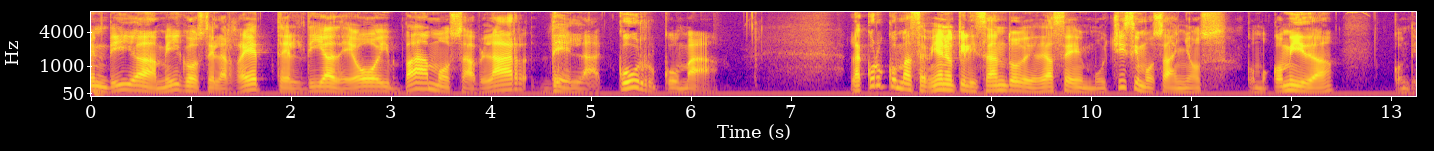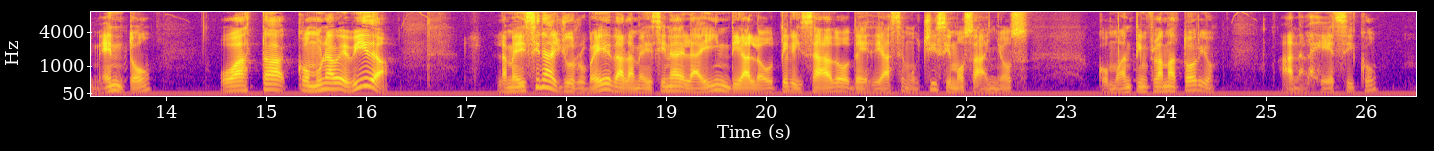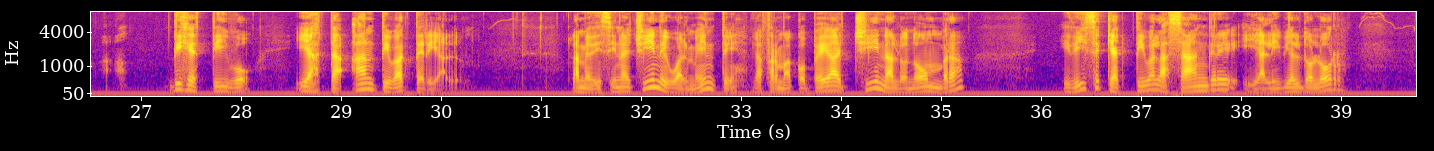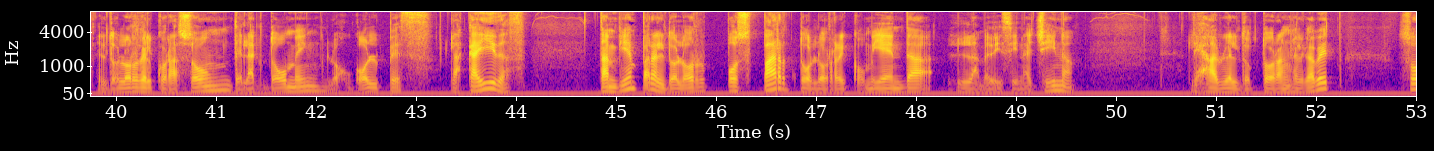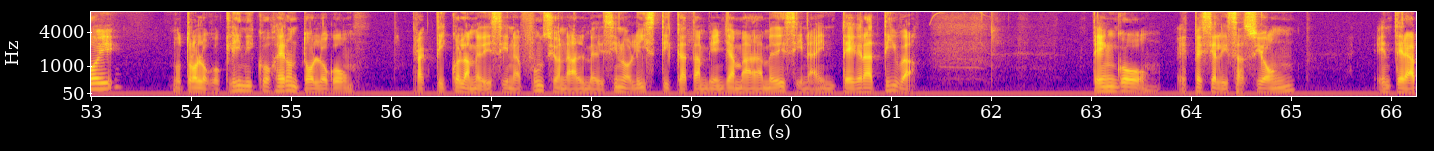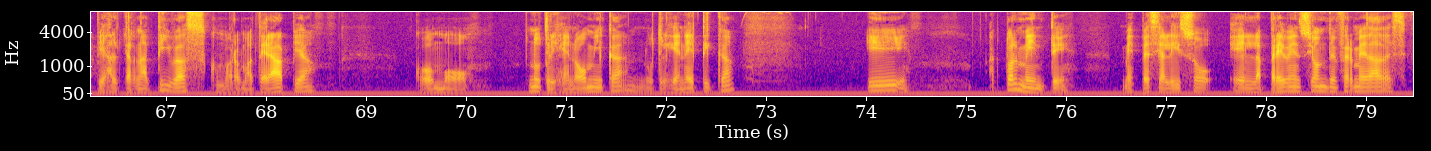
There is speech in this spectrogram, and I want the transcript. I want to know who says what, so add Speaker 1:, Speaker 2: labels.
Speaker 1: buen día amigos de la red. El día de hoy vamos a hablar de la cúrcuma. La cúrcuma se viene utilizando desde hace muchísimos años como comida, condimento o hasta como una bebida. La medicina ayurveda, la medicina de la India, lo ha utilizado desde hace muchísimos años como antiinflamatorio, analgésico, digestivo y hasta antibacterial. La medicina china igualmente, la farmacopea china lo nombra y dice que activa la sangre y alivia el dolor, el dolor del corazón, del abdomen, los golpes, las caídas. También para el dolor posparto lo recomienda la medicina china. Les habla el doctor Ángel Gavet. Soy nutrólogo clínico, gerontólogo, Practico la medicina funcional, medicina holística, también llamada medicina integrativa. Tengo especialización en terapias alternativas como aromaterapia, como nutrigenómica, nutrigenética y actualmente me especializo en la prevención de enfermedades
